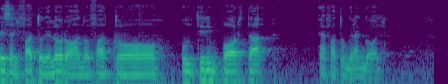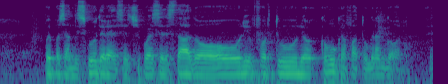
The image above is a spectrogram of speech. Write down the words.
pesa il fatto che loro hanno fatto un tiro in porta e ha fatto un gran gol. Poi possiamo discutere se ci può essere stato un infortunio, comunque ha fatto un gran gol. E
